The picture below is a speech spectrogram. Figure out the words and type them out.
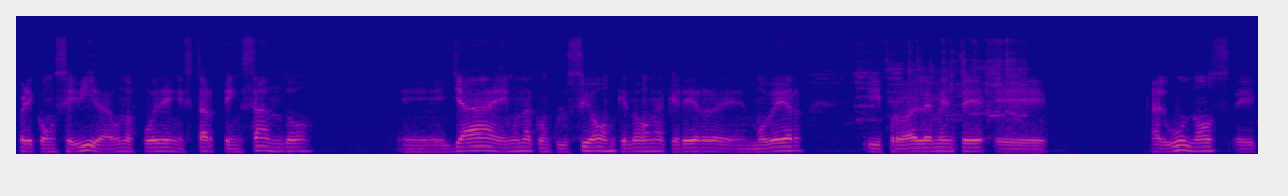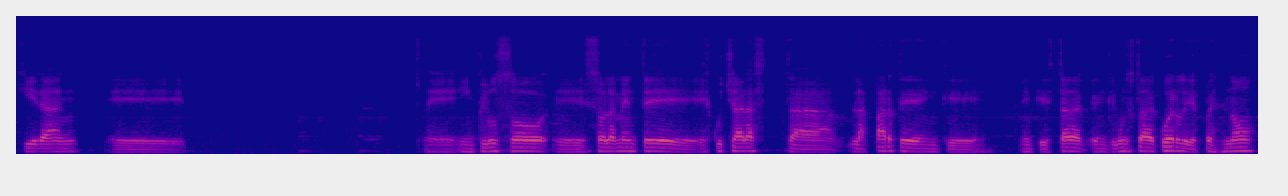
preconcebida, unos pueden estar pensando eh, ya en una conclusión que no van a querer eh, mover y probablemente algunos quieran incluso solamente escuchar hasta la parte en que, en que, está, en que uno está de acuerdo y después no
